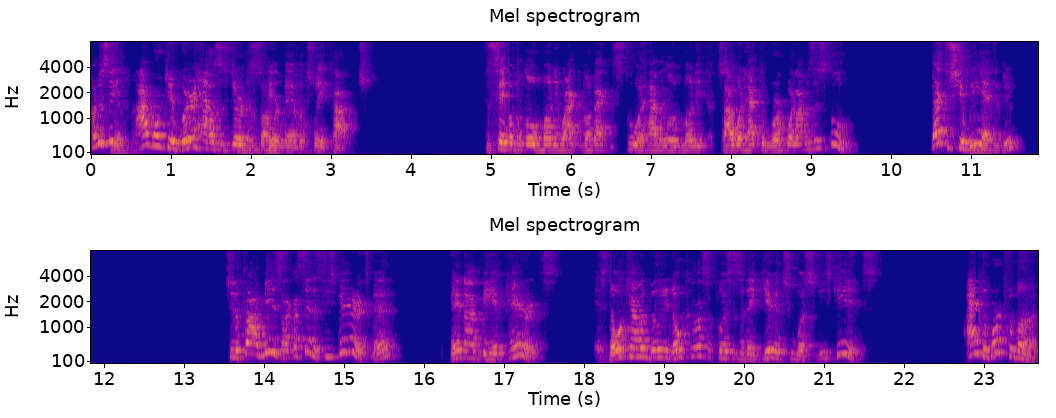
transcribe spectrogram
I'm just saying, Hell. I worked in warehouses during the summer, man, no. between college. To save up a little money where I could go back to school and have a little money so I wouldn't have to work when I was in school. That's the shit we mm-hmm. had to do. See, the problem is, like I said, it's these parents, man. They're not being parents. It's no accountability, no consequences, and they giving too much to these kids. I had to work for mine.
